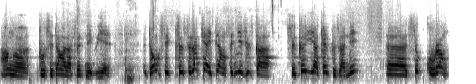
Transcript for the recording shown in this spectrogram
en euh, procédant à la traite négrière. Donc c'est cela qui a été enseigné jusqu'à ce qu'il y a quelques années, euh, ce courant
